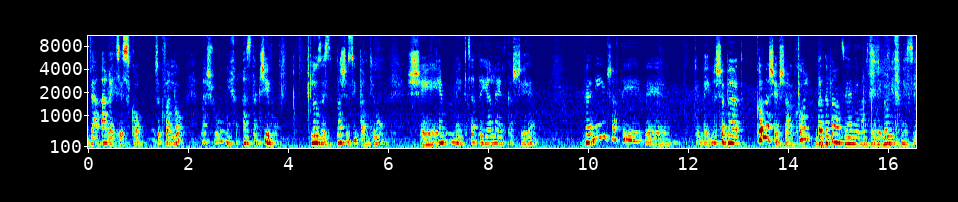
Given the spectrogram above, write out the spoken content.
והארץ אזכור. זה כבר לא משהו, אז תקשיבו. לא זה, מה שסיפרתי הוא שהם קצת היה להם קשה, ואני המשכתי, אתם באים לשבת, כל מה שאפשר, הכל, בדבר הזה אני אמרתי, אני לא נכנסת.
